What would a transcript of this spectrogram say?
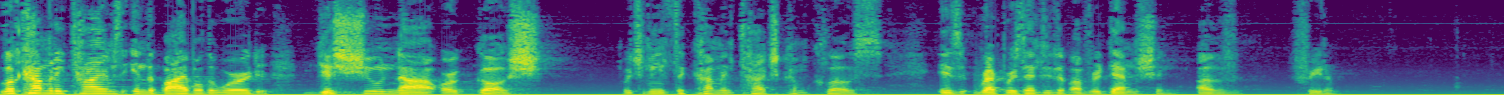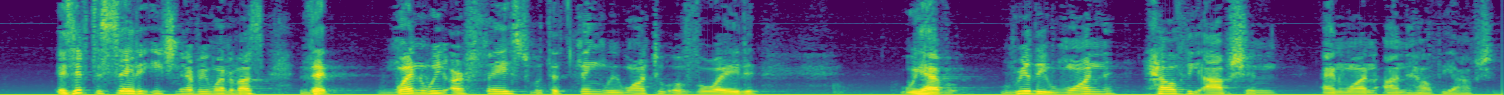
Look how many times in the Bible the word geshuna or gosh, which means to come in touch, come close, is representative of redemption, of freedom. As if to say to each and every one of us that when we are faced with the thing we want to avoid, we have really one healthy option and one unhealthy option.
